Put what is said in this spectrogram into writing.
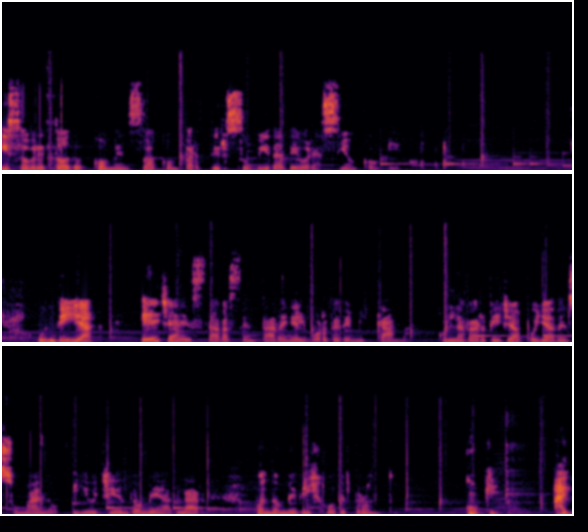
y sobre todo comenzó a compartir su vida de oración conmigo. Un día, ella estaba sentada en el borde de mi cama, con la barbilla apoyada en su mano y oyéndome hablar, cuando me dijo de pronto, Cookie, hay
